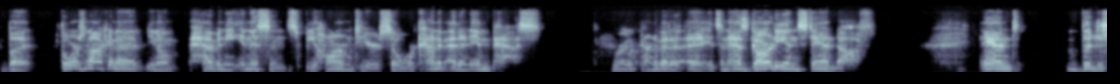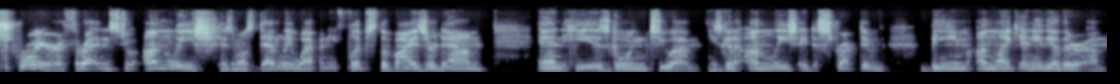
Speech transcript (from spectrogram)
But thor's not going to you know have any innocence be harmed here so we're kind of at an impasse. Right. we're kind of at a, a it's an asgardian standoff. And the destroyer threatens to unleash his most deadly weapon. He flips the visor down and he is going to um, he's going to unleash a destructive beam unlike any of the other um,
